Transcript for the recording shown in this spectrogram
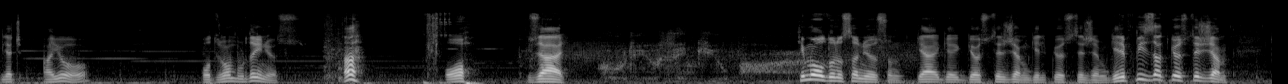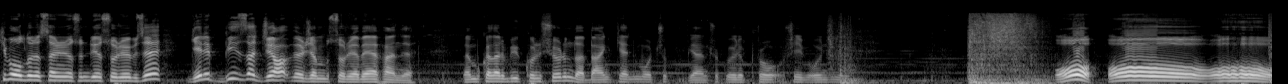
İlaç... Ayo. Bodrum'a burada iniyoruz. Hah. Oh. Güzel. Kim olduğunu sanıyorsun? Gel, gel göstereceğim. Gelip göstereceğim. Gelip bizzat göstereceğim. Kim olduğunu sanıyorsun diye soruyor bize. Gelip bizzat cevap vereceğim bu soruya beyefendi. Ben bu kadar büyük konuşuyorum da ben kendimi o çok yani çok öyle pro şey bir oyuncu değilim. Oo! Oo! Oo!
